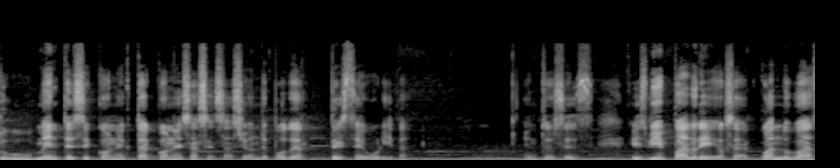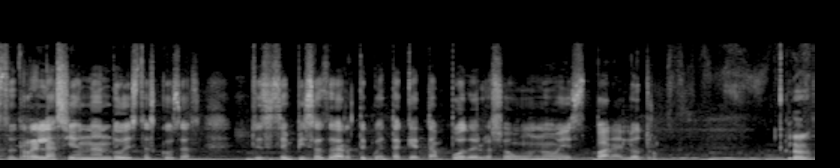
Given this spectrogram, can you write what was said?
tu mente se conecta con esa sensación de poder, de seguridad. Entonces, es bien padre, o sea, cuando vas relacionando estas cosas, entonces empiezas a darte cuenta que tan poderoso uno es para el otro. Claro.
